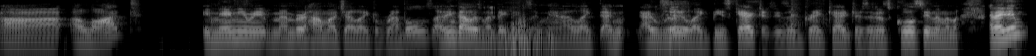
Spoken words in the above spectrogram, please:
Uh, a lot. It made me remember how much I liked Rebels. I think that was my big thing. It's like, man, I like, I, I really like these characters. These are great characters, and it was cool seeing them in. And I didn't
